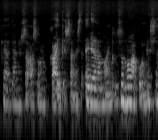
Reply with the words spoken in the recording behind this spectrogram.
käytännössä asunut kaikissa näissä edellä mainituissa maakunnissa.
